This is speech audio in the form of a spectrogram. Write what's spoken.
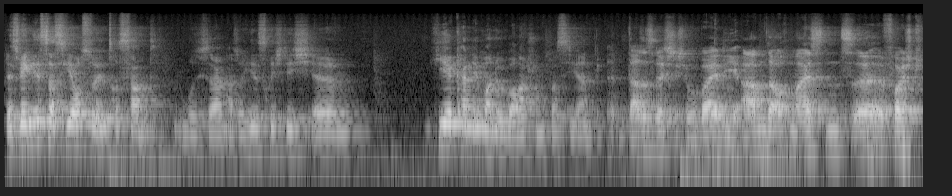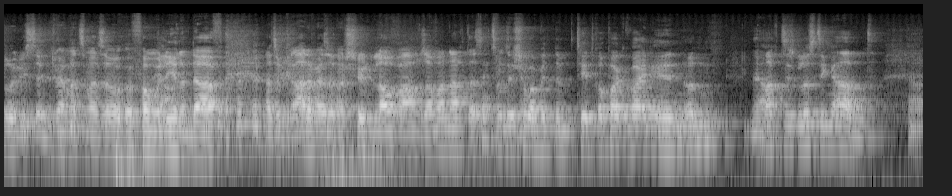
deswegen ist das hier auch so interessant, muss ich sagen. Also hier ist richtig... Ähm, hier kann immer eine Überraschung passieren. Das ist richtig, wobei die Abende auch meistens äh, feuchtfröhlich sind, wenn man es mal so äh, formulieren ja. darf. Also gerade bei so einer schönen lauwarmen Sommernacht, da setzt man sich schon mal mit einem Tetrapack Wein hin und ja. macht sich einen lustigen Abend. Ja.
